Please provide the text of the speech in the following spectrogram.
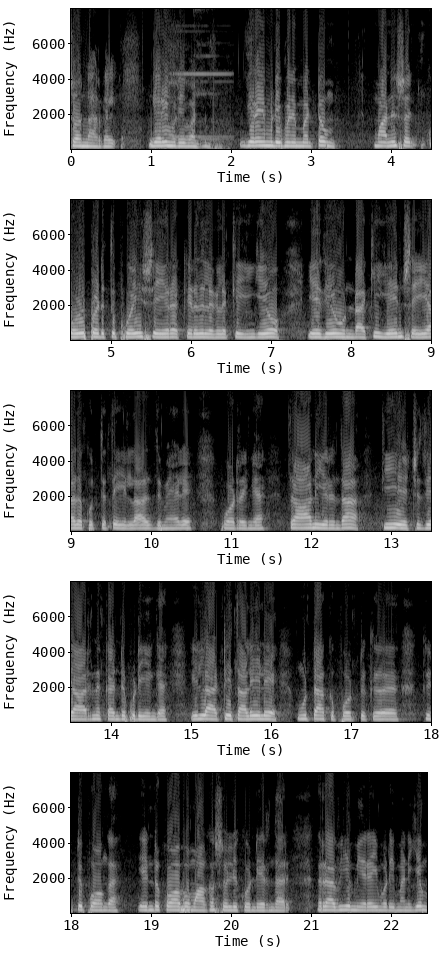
சொன்னார்கள். இறைமுடி மட்டும் இறைமுடிமணி மட்டும் மனுஷன் கொழுப்படுத்து போய் செய்கிற கெடுதல்களுக்கு இங்கேயோ எதையோ உண்டாக்கி ஏன் செய்யாத குத்தத்தை இல்லாதது மேலே போடுறீங்க? திராணி இருந்தால் தீ வச்சது யாருன்னு கண்டுபிடிங்க இல்லாட்டி தலையிலே முட்டாக்கு போட்டுக்கு கிட்டு போங்க என்று கோபமாக சொல்லி கொண்டிருந்தார். ரவியும் இறைமுடிமணியும்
